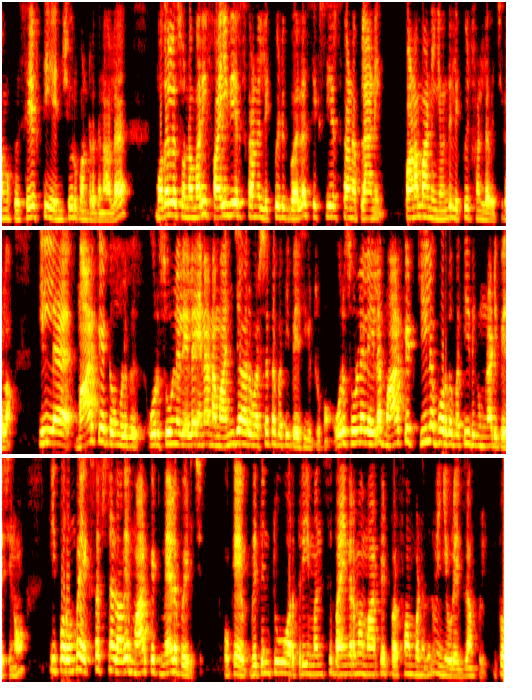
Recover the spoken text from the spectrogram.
நமக்கு சேஃப்டி என்ஷூர் பண்றதுனால முதல்ல சொன்ன மாதிரி ஃபைவ் இயர்ஸ்க்கான லிக்விடுக்கு பதிலாக சிக்ஸ் இயர்ஸ்க்கான பிளானிங் பணமா நீங்க வந்து லிக்விட் ஃபண்ட்ல வச்சுக்கலாம். இல்ல மார்க்கெட் உங்களுக்கு ஒரு சூழ்நிலையில ஏன்னா நம்ம அஞ்சு ஆறு வருஷத்தை பத்தி பேசிக்கிட்டு இருக்கோம். ஒரு சூழ்நிலையில மார்க்கெட் கீழே போறத பத்தி இதுக்கு முன்னாடி பேசினோம். இப்போ ரொம்ப எக்ஸப்ஷனலாவே மார்க்கெட் மேல போயிடுச்சு. Okay within two or three months பயங்கரமா மார்க்கெட் பெர்ஃபார்ம் பண்ணுதுன்னு இங்கே ஒரு எக்ஸாம்பிள் இப்போ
